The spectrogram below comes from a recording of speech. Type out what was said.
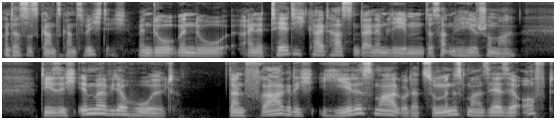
Und das ist ganz, ganz wichtig. Wenn du, wenn du eine Tätigkeit hast in deinem Leben, das hatten wir hier schon mal, die sich immer wiederholt, dann frage dich jedes Mal oder zumindest mal sehr, sehr oft,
